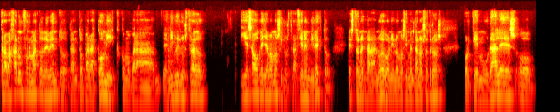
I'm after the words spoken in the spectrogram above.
trabajar un formato de evento, tanto para cómic como para el libro ilustrado, y es algo que llamamos ilustración en directo. Esto no es nada nuevo, ni lo hemos inventado nosotros, porque murales o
